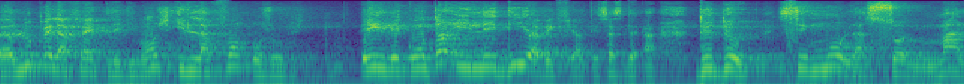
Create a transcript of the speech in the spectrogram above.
euh, loupé la fête les dimanches, ils la font aujourd'hui. Et il est content et il les dit avec fierté. Ça, c'est un. De deux, ces mots-là sonnent mal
